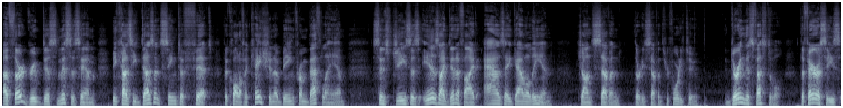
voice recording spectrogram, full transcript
A third group dismisses him because he doesn't seem to fit the qualification of being from Bethlehem, since Jesus is identified as a Galilean. John 7 37 through 42. During this festival, the Pharisees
